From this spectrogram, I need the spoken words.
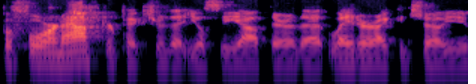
before and after picture that you'll see out there that later I can show you.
